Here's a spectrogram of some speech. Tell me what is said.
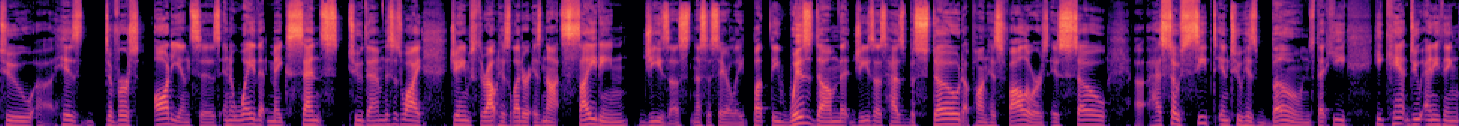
to uh, his diverse audiences in a way that makes sense to them. This is why James, throughout his letter, is not citing Jesus necessarily, but the wisdom that Jesus has bestowed upon his followers is so uh, has so seeped into his bones that he he can't do anything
